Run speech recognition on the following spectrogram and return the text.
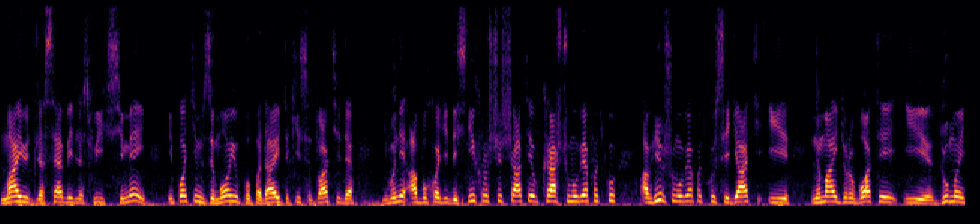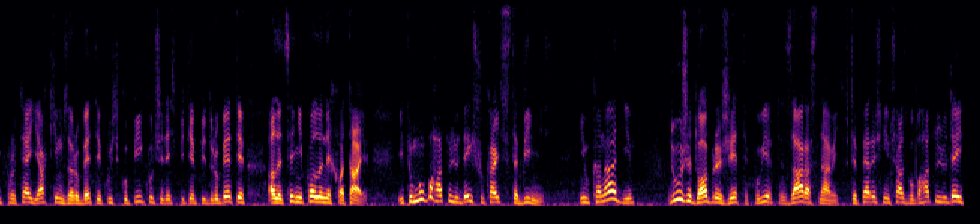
мають для себе і для своїх сімей, і потім зимою попадають в такі ситуації, де вони або ходять десь сніг розчищати в кращому випадку, а в гіршому випадку сидять і не мають роботи і думають про те, як їм заробити якусь копійку чи десь піти підробити, але це ніколи не вистачає. І тому багато людей шукають стабільність. І в Канаді дуже добре жити. Повірте, зараз навіть в теперішній час, бо багато людей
